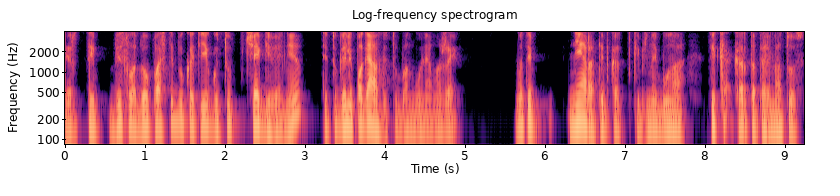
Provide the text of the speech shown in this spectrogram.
Ir taip vis labiau pastebiu, kad jeigu tu čia gyveni, tai tu gali pagaudyti tų bangų nemažai. Nu taip nėra taip, kad, kaip žinai, būna tik kartą per metus.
